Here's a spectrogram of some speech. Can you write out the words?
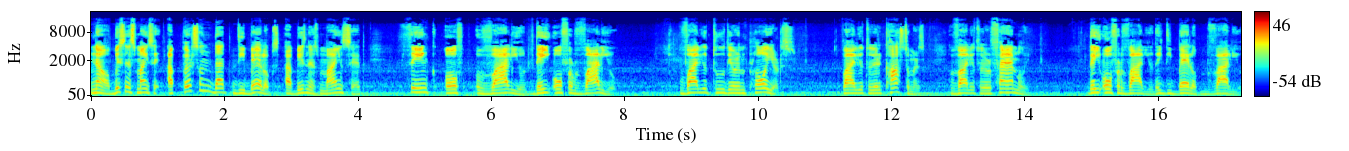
Now, business mindset. A person that develops a business mindset think of value. They offer value. Value to their employers, value to their customers, value to their family. They offer value, they develop value.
